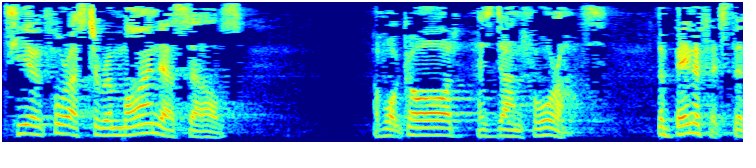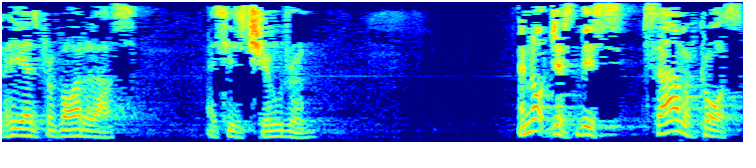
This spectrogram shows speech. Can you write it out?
It's here for us to remind ourselves of what God has done for us, the benefits that He has provided us as His children. And not just this psalm, of course,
